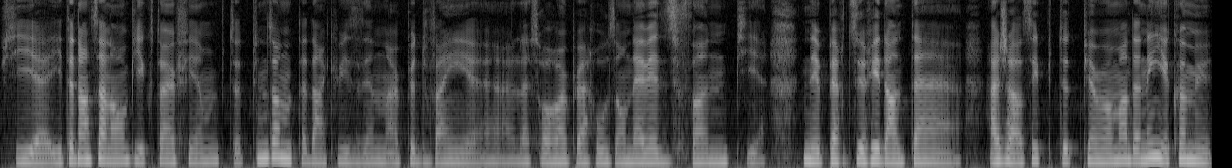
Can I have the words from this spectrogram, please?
puis euh, il était dans le salon, puis il écoutait un film, puis tout. Puis nous, on était dans la cuisine, un peu de vin, euh, la soirée un peu arrosée, on avait du fun, puis euh, on est perduré dans le temps à, à jaser, puis tout. Puis à un moment donné, il y a comme eu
